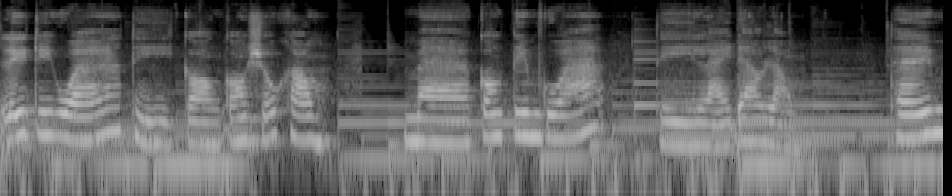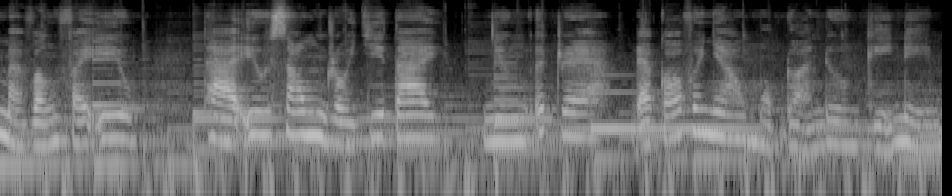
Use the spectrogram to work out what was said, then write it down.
lý trí quá thì còn con số không. Mà con tim quá thì lại đau lòng. Thế mà vẫn phải yêu. Thà yêu xong rồi chia tay, nhưng ít ra đã có với nhau một đoạn đường kỷ niệm.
